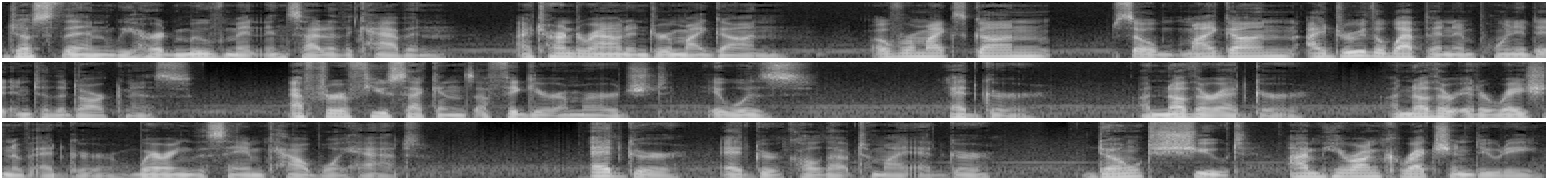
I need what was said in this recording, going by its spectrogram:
Just then, we heard movement inside of the cabin. I turned around and drew my gun. Over Mike's gun, so my gun, I drew the weapon and pointed it into the darkness. After a few seconds, a figure emerged. It was Edgar. Another Edgar. Another iteration of Edgar, wearing the same cowboy hat. Edgar, Edgar called out to my Edgar. Don't shoot. I'm here on correction duty.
